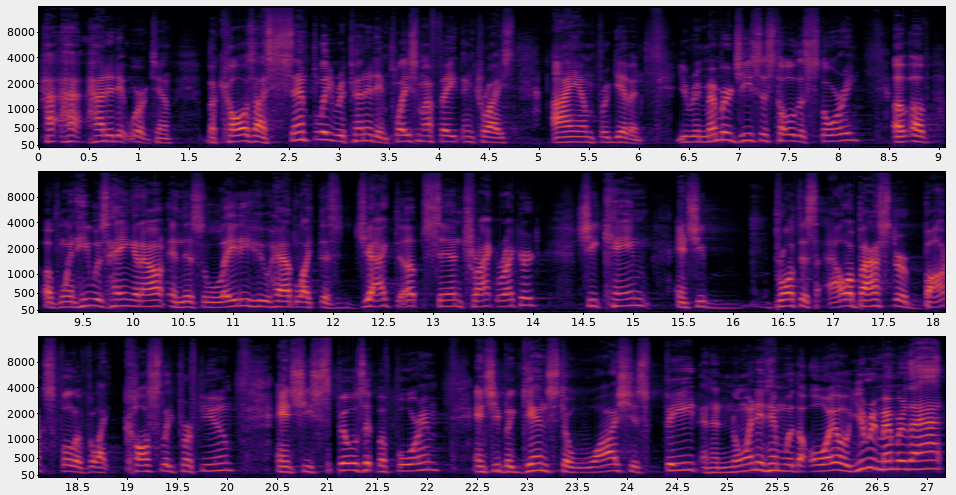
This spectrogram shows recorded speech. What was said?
How, how, how, did it work, Tim? Because I simply repented and placed my faith in Christ, I am forgiven. You remember Jesus told the story of, of, of when he was hanging out and this lady who had like this jacked up sin track record, she came and she brought this alabaster box full of like costly perfume and she spills it before him and she begins to wash his feet and anointed him with the oil. You remember that?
